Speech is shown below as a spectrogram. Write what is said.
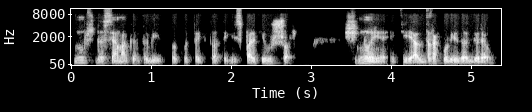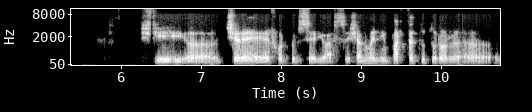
Nu-și dă seama că trebuie făcute toate, îi pare că e ușor. Și nu e, e al dracului de greu. Și uh, cere eforturi serioase, și anume din partea tuturor, uh,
